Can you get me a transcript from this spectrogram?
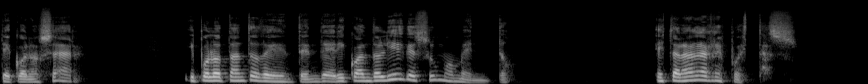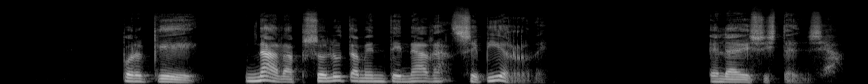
de conocer y por lo tanto de entender. Y cuando llegue su momento, estarán las respuestas. Porque nada, absolutamente nada, se pierde en la existencia.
